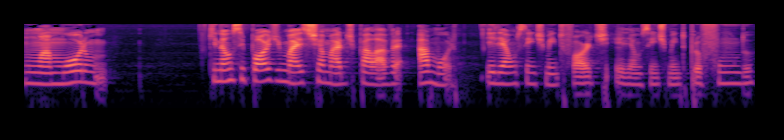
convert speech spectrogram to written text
um amor que não se pode mais chamar de palavra amor. Ele é um sentimento forte, ele é um sentimento profundo,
